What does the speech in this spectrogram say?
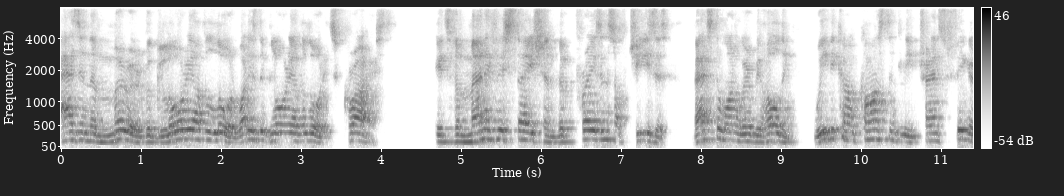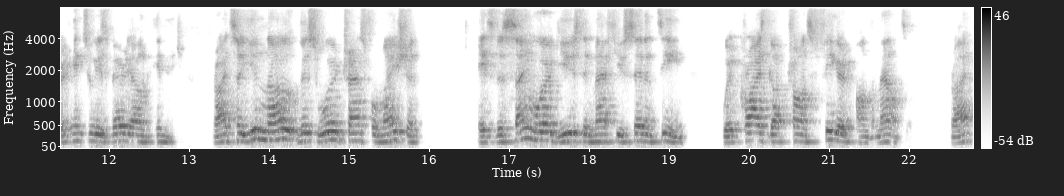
as in a mirror the glory of the Lord. What is the glory of the Lord? It's Christ. It's the manifestation, the presence of Jesus. That's the one we're beholding. We become constantly transfigured into his very own image, right? So you know this word transformation, it's the same word used in Matthew 17 where Christ got transfigured on the mountain, right?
